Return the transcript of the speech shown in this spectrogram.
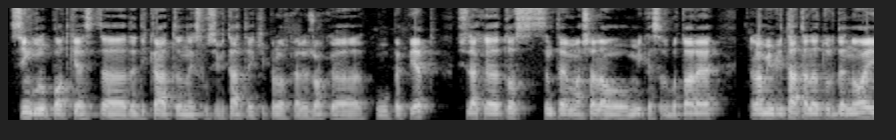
singurul podcast uh, dedicat în exclusivitate echipelor care joacă cu pe piept. Și dacă toți suntem așa la o mică sărbătoare, l-am invitat alături de noi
